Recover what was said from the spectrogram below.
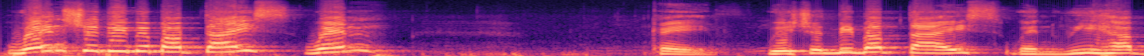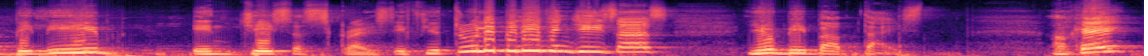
when should we be baptized? When? Okay, we should be baptized when we have believed in Jesus Christ. If you truly believe in Jesus, you'll be baptized. Okay?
